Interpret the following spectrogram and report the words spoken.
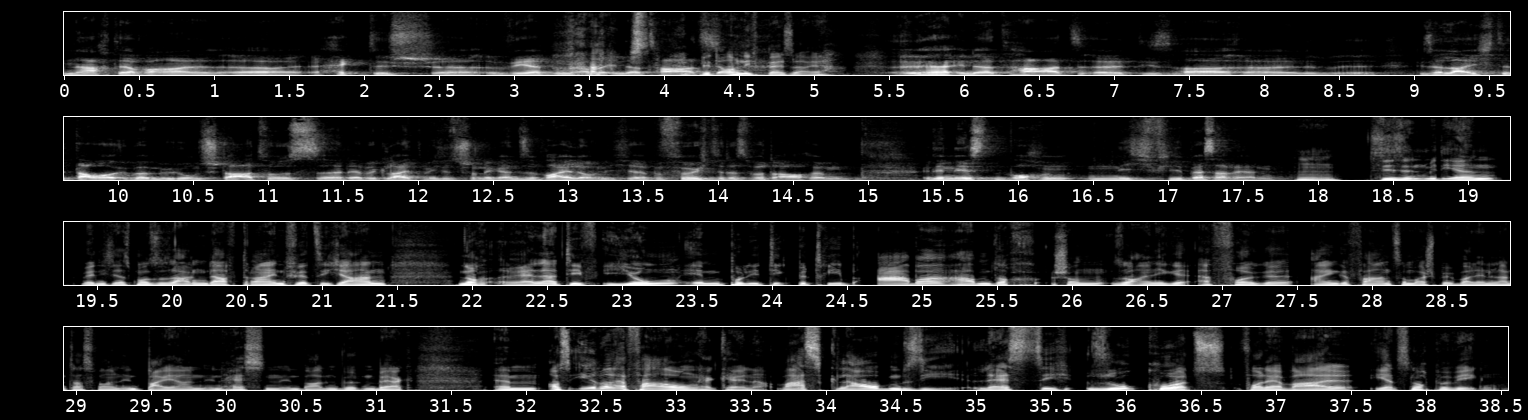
nach der Wahl äh, hektisch äh, werden, aber in der Tat. Wird auch nicht besser, ja. Äh, in der Tat, äh, dieser, äh, dieser leichte Dauerübermüdungsstatus, äh, der begleitet mich jetzt schon eine ganze Weile und ich befürchte, das wird auch im, in den nächsten Wochen nicht viel besser werden. Hm. Sie sind mit Ihren, wenn ich das mal so sagen darf, 43 Jahren noch relativ jung im Politikbetrieb, aber haben doch schon so einige Erfolge eingefahren, zum Beispiel bei den Landtagswahlen in Bayern, in Hessen, in Baden-Württemberg. Ähm, aus Ihrer Erfahrung, Herr Kellner, was glauben Sie, lässt sich so kurz vor der Wahl jetzt noch bewegen?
